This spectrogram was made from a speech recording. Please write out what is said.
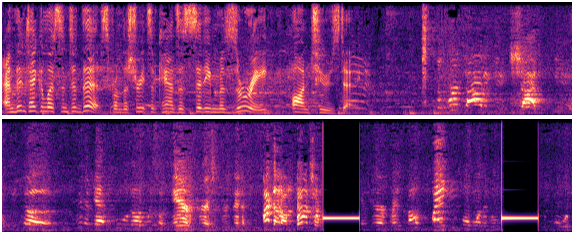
And then take a listen to this from the streets of Kansas City, Missouri on Tuesday. We're tired of getting shot and killed because we pulled up with some air. And I got a bunch of air fresheners. I'm waiting for one of them before we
